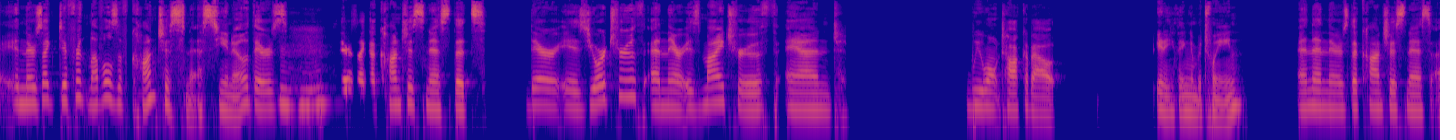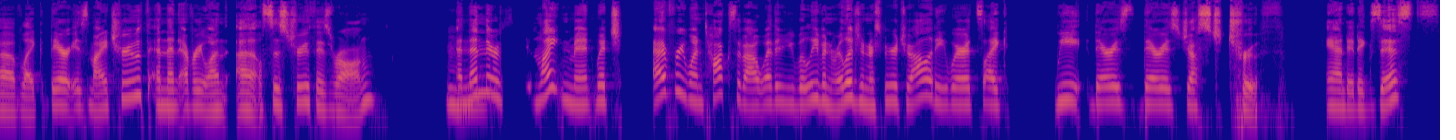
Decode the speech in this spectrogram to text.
and there's like different levels of consciousness, you know, there's, Mhm. there's like a consciousness that's there is your truth and there is my truth and we won't talk about anything in between and then there's the consciousness of like there is my truth and then everyone else's truth is wrong and then Mhm. there's enlightenment which everyone talks about whether you believe in religion or spirituality where it's like we there is there is just truth and it exists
